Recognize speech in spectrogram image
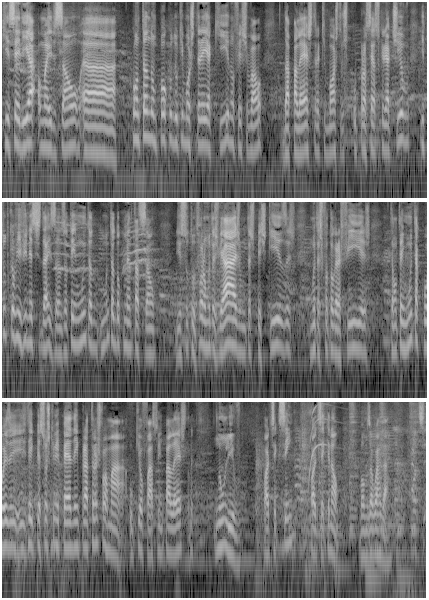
Que seria uma edição uh, contando um pouco do que mostrei aqui no festival da palestra, que mostra o processo criativo e tudo que eu vivi nesses 10 anos. Eu tenho muita, muita documentação disso tudo. Foram muitas viagens, muitas pesquisas, muitas fotografias. Então tem muita coisa e tem pessoas que me pedem para transformar o que eu faço em palestra num livro. Pode ser que sim, pode ser que não. Vamos aguardar. Pode ser,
